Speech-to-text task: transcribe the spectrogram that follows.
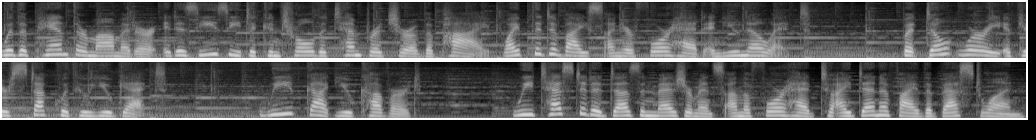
With a pan thermometer it is easy to control the temperature of the pie, wipe the device on your forehead and you know it. But don't worry if you're stuck with who you get. We've got you covered. We tested a dozen measurements on the forehead to identify the best one.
